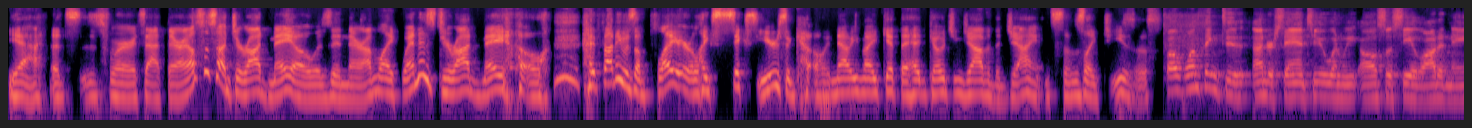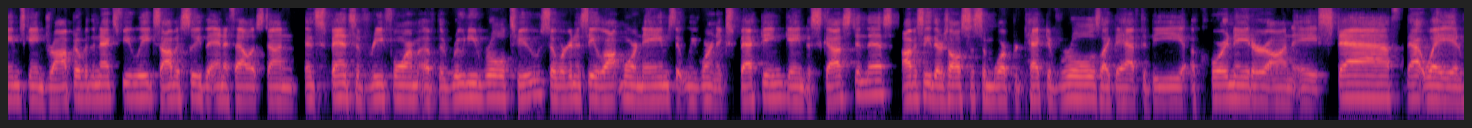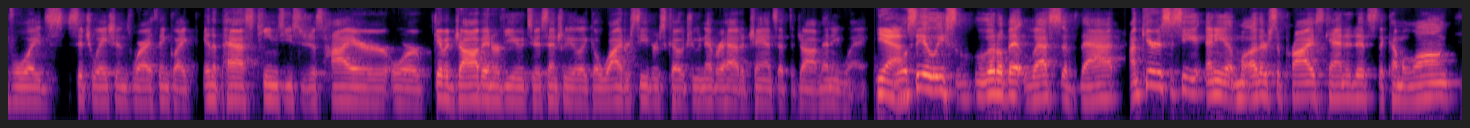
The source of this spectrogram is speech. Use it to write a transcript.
yeah, that's that's where it's at there. I also saw Jerod Mayo was in there. I'm like, when is Jerod Mayo? I thought he was a player like six years ago, and now he might get the head coaching job of the Giants. So I was like, Jesus. Well, one thing to understand too, when we also see a lot of names getting dropped over the next few weeks, obviously the NFL has done an expansive reform of the Rooney Rule too. So we're going to see a lot more names that we weren't expecting getting discussed in this. Obviously, there's also some more protective rules, like they have to be a coordinator on a staff. That way, it avoids situations where I think like in the past teams used to just hire or give a job interview to essentially like a wide receivers coach who never had a chance at the job anyway. Yeah, we'll see at least a little bit less of that. I'm curious to see any um, other surprise candidates that come along.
